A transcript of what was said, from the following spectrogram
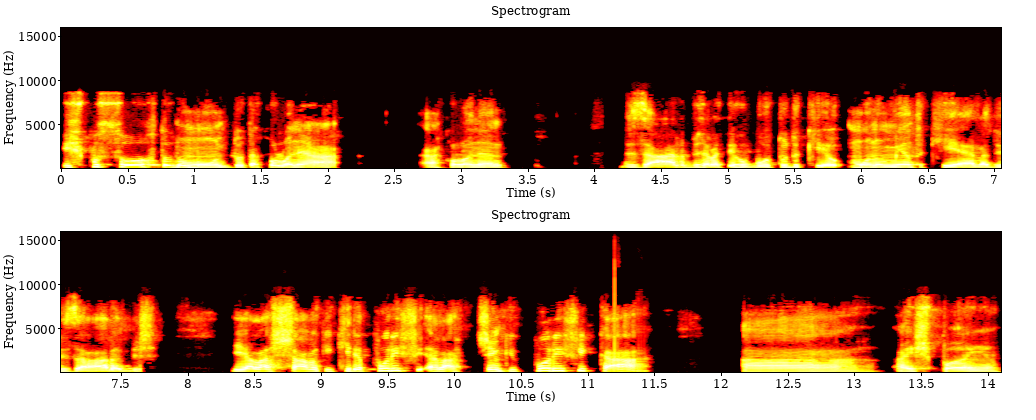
expulsou todo mundo, toda a colônia a colônia dos árabes, ela derrubou tudo que monumento que era dos árabes e ela achava que queria purificar, ela tinha que purificar a, a Espanha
